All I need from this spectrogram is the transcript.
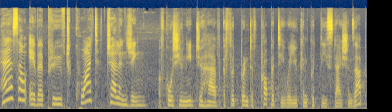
has, however, proved quite challenging. Of course, you need to have a footprint of property where you can put these stations up,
